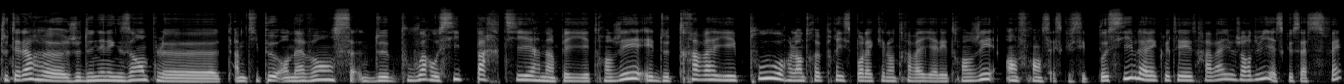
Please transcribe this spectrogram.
Tout à l'heure, euh, je donnais l'exemple euh, un petit peu en avance de pouvoir aussi partir d'un pays étranger et de travailler pour l'entreprise pour laquelle on travaille à l'étranger en France. Est-ce que c'est possible avec le télétravail aujourd'hui? Est-ce que ça se fait?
